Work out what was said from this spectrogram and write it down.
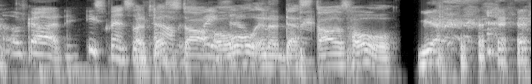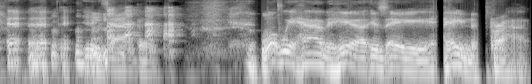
Oh God, he spent some a time Death in Star space. hole in a Death Star's hole. Yeah, exactly. What we have here is a heinous crime.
